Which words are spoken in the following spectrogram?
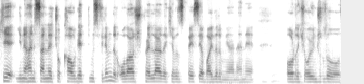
ki yine hani seninle çok kavga ettiğimiz filmdir. Olan şüpheliler de Kevin Spacey'e bayılırım yani. Hani oradaki oyunculuğu, o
